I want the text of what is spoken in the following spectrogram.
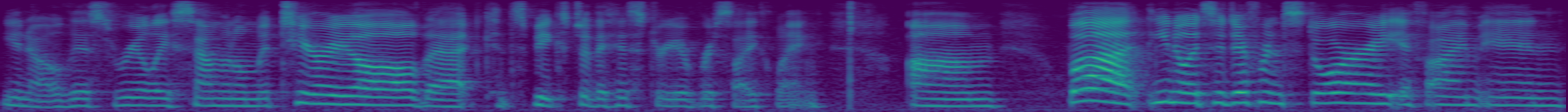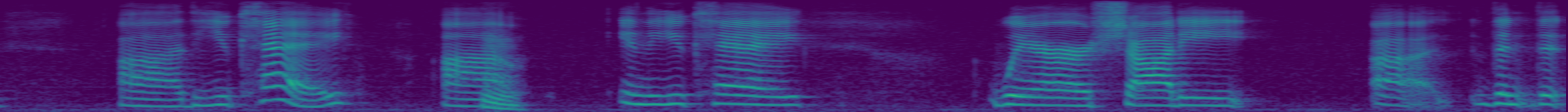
you know, this really seminal material that can, speaks to the history of recycling. Um, but you know, it's a different story if I'm in uh, the UK. Uh, hmm. In the UK, where shoddy uh, the, the,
